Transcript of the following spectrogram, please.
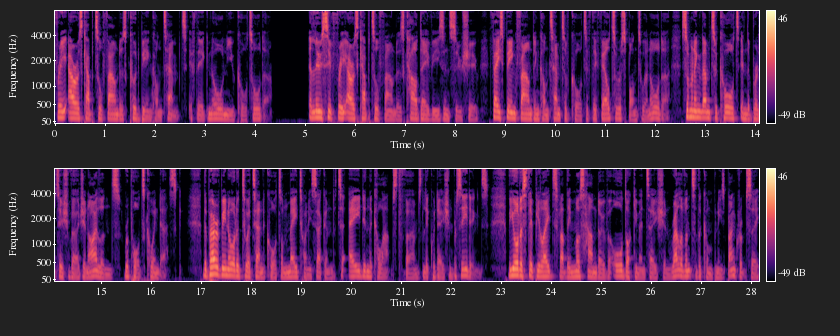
Three Arrows Capital founders could be in contempt if they ignore new court order. Elusive Three Arrows Capital founders Kyle Davies and Su Zhu face being found in contempt of court if they fail to respond to an order, summoning them to court in the British Virgin Islands, reports Coindesk. The pair have been ordered to attend court on May 22nd to aid in the collapsed firm's liquidation proceedings. The order stipulates that they must hand over all documentation relevant to the company's bankruptcy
